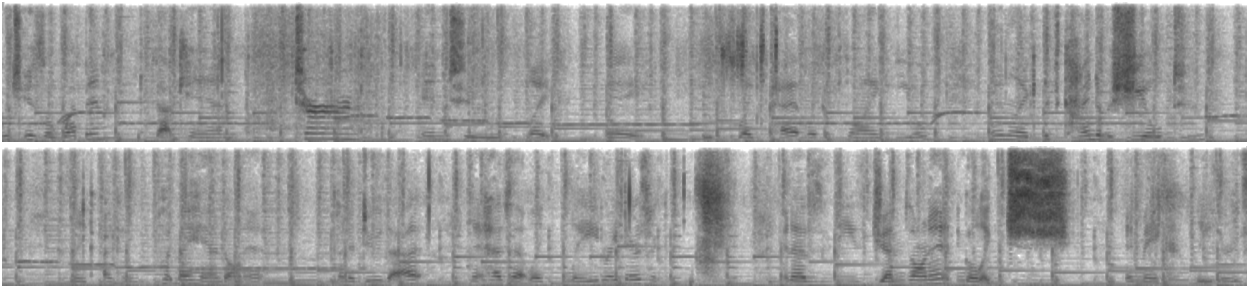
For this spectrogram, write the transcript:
which is a weapon that can turn into like like pet, like a flying eel, and like it's kind of a shield too. Like I can put my hand on it, kind of do that, and it has that like blade right there, so I can, and has these gems on it, and go like and make lasers.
